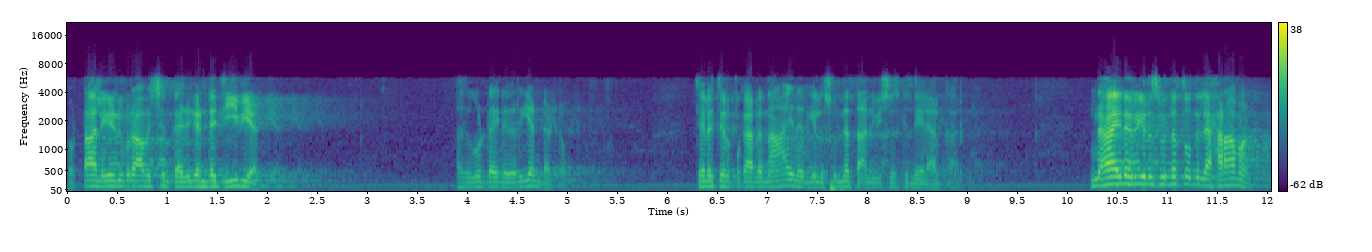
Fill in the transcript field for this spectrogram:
തൊട്ടാൽ ഏഴ് പ്രാവശ്യം കഴുകേണ്ട ജീവിയാണ്. അതുകൊണ്ട് അതിന് എറിയണ്ട കേട്ടോ. ചില ചെറുപ്പക്കാരുടെ നായനെറിയൽ സുന്നത്താന്ന് വിശ്വസിക്കുന്ന ചില ആൾക്കാർ. നായനെറിയൽ സുന്നത്തൊന്നുമില്ല ഹറാമാണ്.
